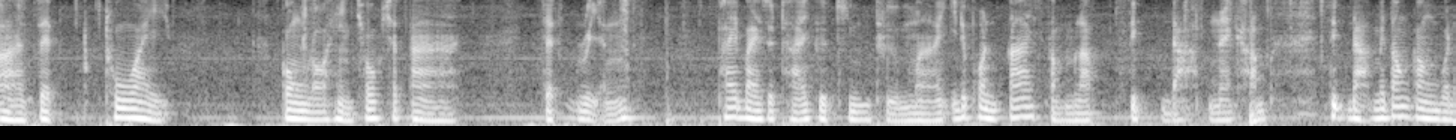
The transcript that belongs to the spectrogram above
อ่าเจ็ดถ้วย กงล้อแห่งโชคชะตาเจ็ดเหรียญไพ่ใบสุดท้ายคือคิงถือไม้ อิทธิพลใต้สำหรับ 10 ดาบนะครับ 10 ดาบไม่ต้องกังวล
